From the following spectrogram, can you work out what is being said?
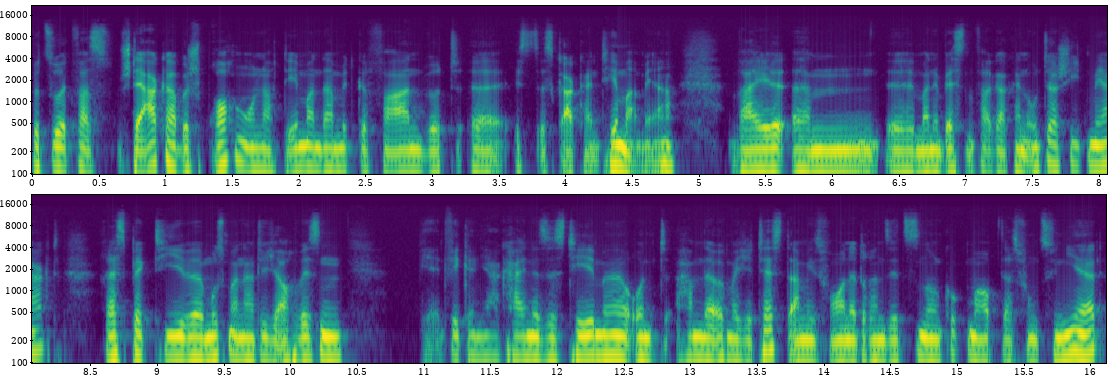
wird so etwas stärker besprochen und nachdem man damit gefahren wird, äh, ist es gar kein Thema mehr, weil ähm, äh, man im besten Fall gar keinen Unterschied merkt. Respektive muss man natürlich auch wissen, wir entwickeln ja keine Systeme und haben da irgendwelche Testdummies vorne drin sitzen und gucken mal, ob das funktioniert,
